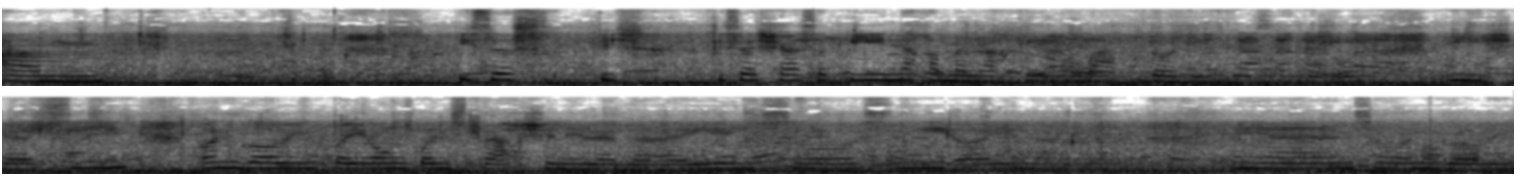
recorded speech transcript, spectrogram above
um, isa, isa, isa siya sa pinakamalaking McDo dito sa buong Asia. See, ongoing pa yung construction nila guys. So, see, ayun na. Ayan, so ongoing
